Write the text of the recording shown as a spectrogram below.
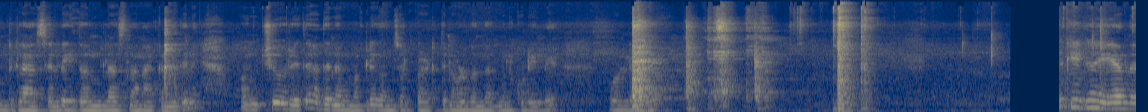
ಒಂದು ಗ್ಲಾಸಲ್ಲಿ ಇದೊಂದು ಗ್ಲಾಸ್ ನಾನು ಹಾಕೊಂಡಿದ್ದೀನಿ. ಒಂಚೂರು ಇದೆ, ಅದು ನನ್ನ ಮಗಳಿಗೆ ಒಂದು ಸ್ವಲ್ಪ ಇಡ್ತೀನಿ ಅವಳು ಬಂದಾದ್ಮೇಲೆ ಕುಡೀಲಿ. ಒಳ್ಳೆಯದು ಈಗ ಏನು,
